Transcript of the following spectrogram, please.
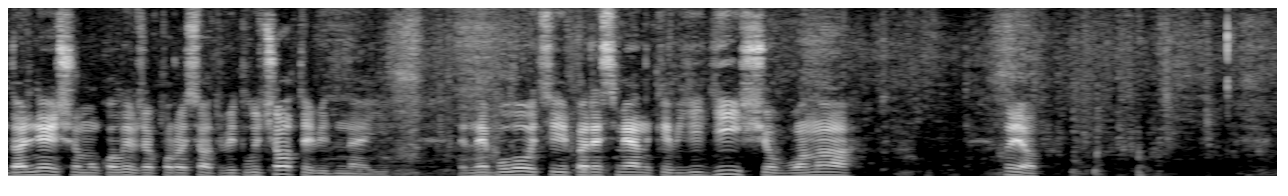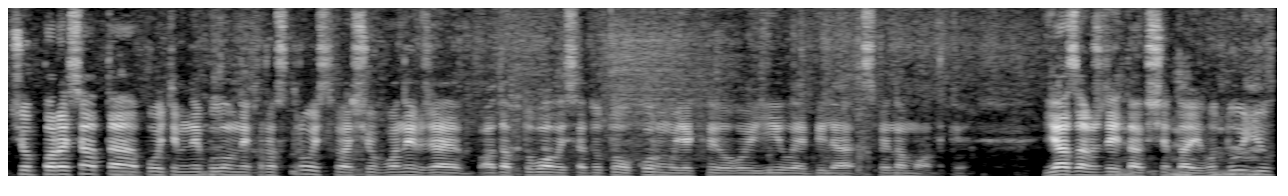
в дальнішому, коли вже поросят відлучати від неї, не було цієї пересмянки в їді, щоб вона. Ну як? Щоб поросята потім не було в них розстройства, щоб вони вже адаптувалися до того корму, якого їли біля свиноматки. Я завжди так вважаю, годую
